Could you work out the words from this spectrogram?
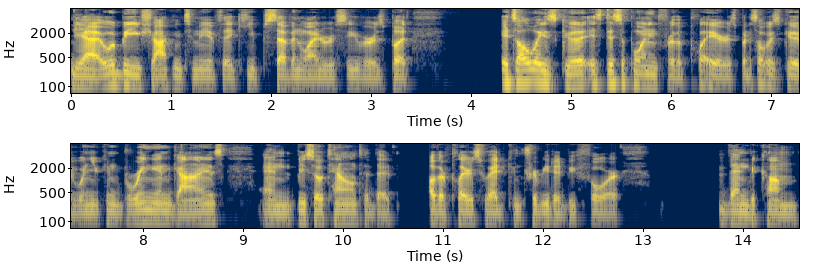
Yeah, it would be shocking to me if they keep seven wide receivers, but it's always good. It's disappointing for the players, but it's always good when you can bring in guys and be so talented that other players who had contributed before then become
